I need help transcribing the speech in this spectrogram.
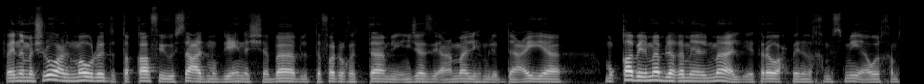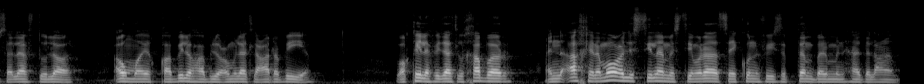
فإن مشروع المورد الثقافي يساعد مبدعين الشباب للتفرغ التام لإنجاز أعمالهم الإبداعية مقابل مبلغ من المال يتراوح بين الخمسمائة والخمسة آلاف دولار أو ما يقابلها بالعملات العربية. وقيل في ذات الخبر أن آخر موعد استلام الاستمارات سيكون في سبتمبر من هذا العام.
